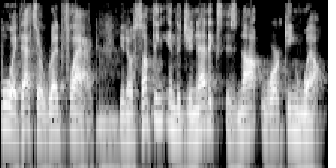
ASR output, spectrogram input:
boy, that's a red flag. Mm-hmm. You know, something in the genetics is not working well.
